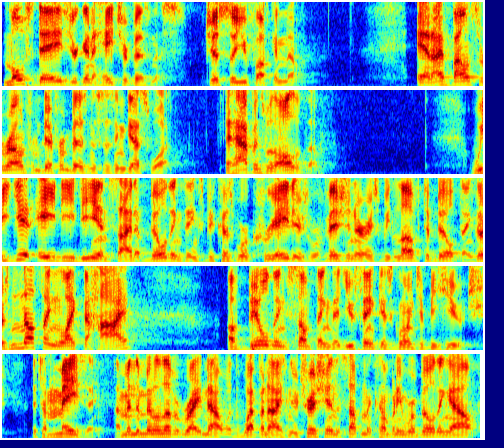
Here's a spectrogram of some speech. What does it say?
Most days you're going to hate your business, just so you fucking know. And I've bounced around from different businesses, and guess what? It happens with all of them. We get ADD inside of building things because we're creators, we're visionaries, we love to build things. There's nothing like the high of building something that you think is going to be huge. It's amazing. I'm in the middle of it right now with Weaponized Nutrition, the supplement company we're building out,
